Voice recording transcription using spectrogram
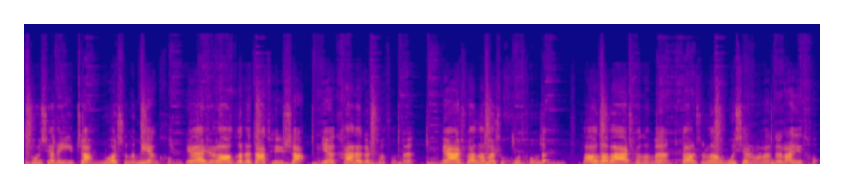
出现了一张陌生的面孔，原来是老哥的大腿上也开了个传送门，俩传送门是互通的。老哥把传送门当成了无限容量的垃圾桶，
